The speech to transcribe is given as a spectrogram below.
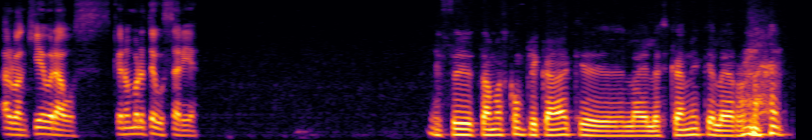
al banquillo de Bravos? ¿Qué nombre te gustaría? Este está más complicada que la del Escano y que la de Roland.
